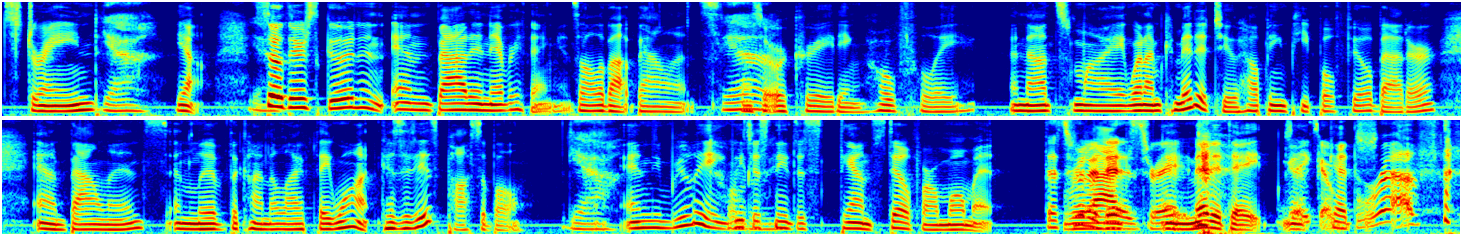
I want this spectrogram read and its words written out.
strained. Yeah. Yeah. So there's good and, and bad in everything. It's all about balance. Yeah. That's what we're creating, hopefully. And that's my what I'm committed to, helping people feel better and balance and live the kind of life they want because it is possible. Yeah. And really we just need to stand still for a moment. That's what it is, right? And meditate. Take a Catch- breath.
